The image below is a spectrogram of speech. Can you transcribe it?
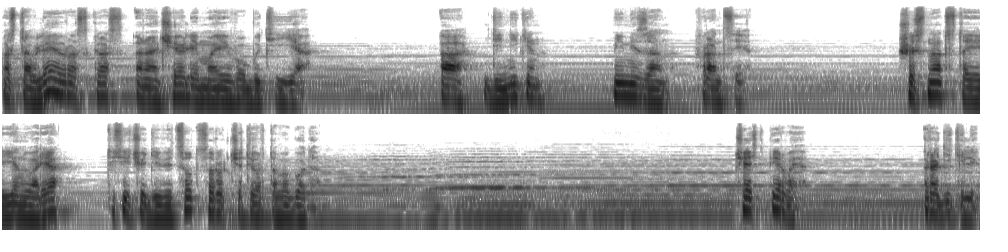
Оставляю рассказ о начале моего бытия. А. Деникин Мимизан, Франция. 16 января 1944 года. Часть первая. Родители.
